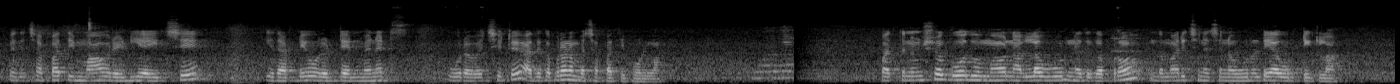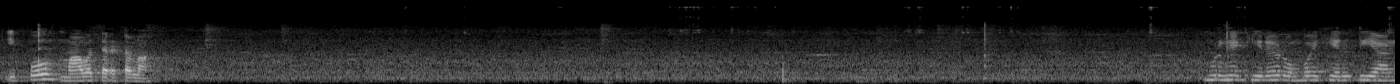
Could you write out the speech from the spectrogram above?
இப்போ இது சப்பாத்தி மாவு ரெடி ஆயிடுச்சு. இதை அப்படியே ஒரு டென் மினிட்ஸ் ஊற வச்சுட்டு அதுக்கப்புறம் நம்ம சப்பாத்தி போடலாம். பத்து நிமிஷம் கோதுமை மாவு நல்லா ஊறினதுக்கப்புறம் இந்த மாதிரி சின்ன சின்ன உருண்டையாக உருட்டிக்கலாம். இப்போது மாவை திரட்டலாம். முருங்கைக்கீரை ரொம்ப ஹெல்த்தியான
